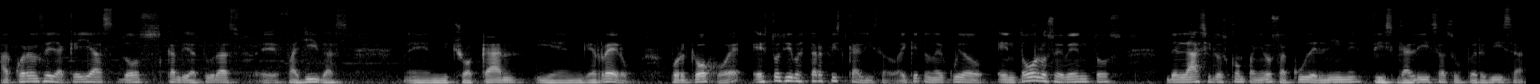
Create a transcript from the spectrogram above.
Acuérdense de aquellas dos candidaturas eh, fallidas en Michoacán y en Guerrero. Porque ojo, eh, esto sí va a estar fiscalizado. Hay que tener cuidado. En todos los eventos de las y los compañeros acude el INE, fiscaliza, supervisa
